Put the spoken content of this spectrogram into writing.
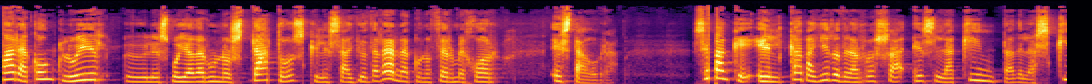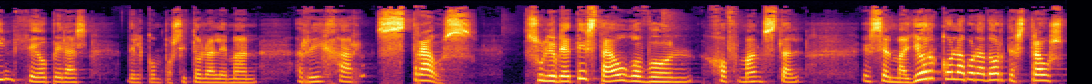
Para concluir, eh, les voy a dar unos datos que les ayudarán a conocer mejor esta obra. Sepan que El Caballero de la Rosa es la quinta de las quince óperas del compositor alemán Richard Strauss. Su libretista Hugo von Hofmannsthal es el mayor colaborador de Strauss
